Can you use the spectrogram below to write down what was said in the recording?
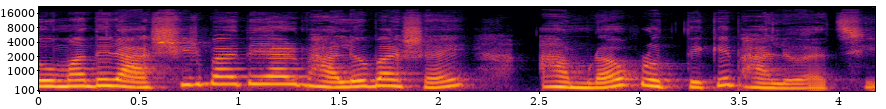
তোমাদের আশীর্বাদে আর ভালোবাসায় আমরাও প্রত্যেকে ভালো আছি।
